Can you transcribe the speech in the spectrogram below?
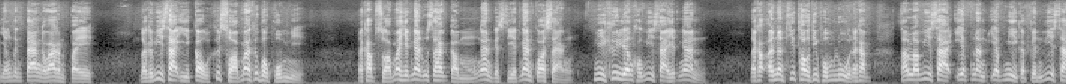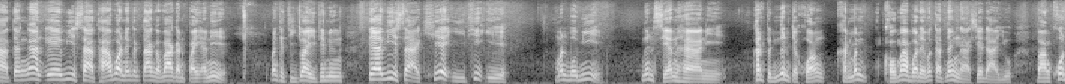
อย่างต่างๆก็ว่ากันไป แล้วก็วีซ่าอีเก้าคือสอบมาคือพวกผมนี่นะครับสอบมาเฮ็ดงานอุตสาหกรรมงานเกษตรงานก่อสร้างนี่คือเรื่องของวีซ่าเฮ็ดงานนะครับอันนั้นที่เท่าที่ผมรู้นะครับสำหรับวีซ่าเอียบนั่นเอียบนี่ก็เป็นวีซ่าแต่งงานเอวีซ่าถาวรอย่างต่างๆก็ว่ากันไป อันนี้ มันก็สิย่อยอีกทีนึง แต่วีซ่าเคอีที่เอมันบ่มีเงินแสนหานี่คันเป็นเงินจากของคันมันเข้ามาบ่ได้มันกัดยั่งหนาเสียดายอยู่ บางคน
